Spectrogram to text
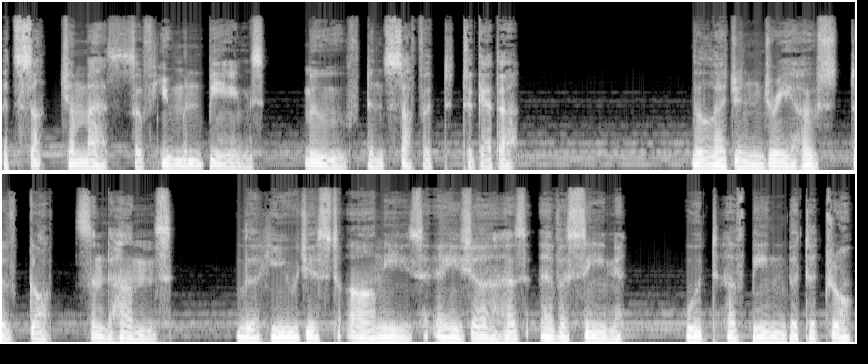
had such a mass of human beings moved and suffered together the legendary host of Goths and Huns, the hugest armies Asia has ever seen, would have been but a drop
